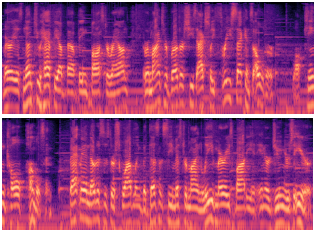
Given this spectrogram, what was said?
Mary is none too happy about being bossed around and reminds her brother she's actually three seconds older, while King Kull pummels him. Batman notices their squabbling but doesn't see Mr. Mind leave Mary's body and enter Junior's ear.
